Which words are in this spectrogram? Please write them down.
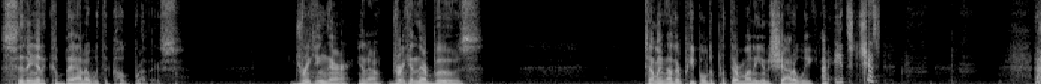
sitting at a cabana with the Koch brothers, drinking their, you know, drinking their booze, telling other people to put their money in shadowy. I mean, it's just. Uh,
